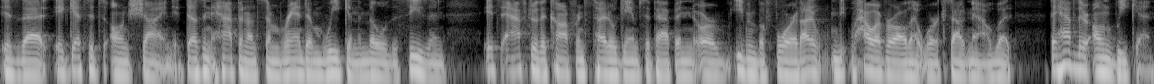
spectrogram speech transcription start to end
is that it gets its own shine. It doesn't happen on some random week in the middle of the season. It's after the conference title games have happened or even before it. I don't, however, all that works out now, but they have their own weekend.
